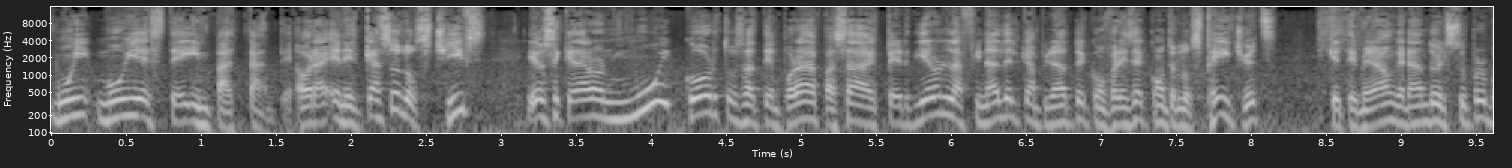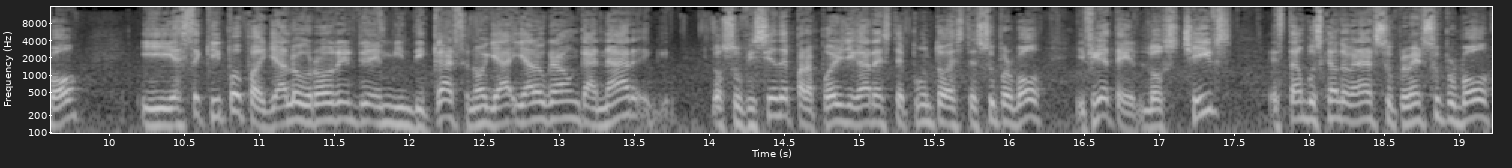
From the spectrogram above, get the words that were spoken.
muy, muy este, impactante. Ahora, en el caso de los Chiefs, ellos se quedaron muy cortos la temporada pasada. Perdieron la final del campeonato de conferencia contra los Patriots, que terminaron ganando el Super Bowl. Y este equipo pues, ya logró reivindicarse, ¿no? Ya, ya lograron ganar lo suficiente para poder llegar a este punto, a este Super Bowl. Y fíjate, los Chiefs están buscando ganar su primer Super Bowl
